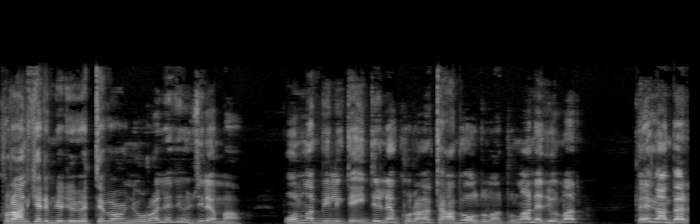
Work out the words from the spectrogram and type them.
Kur'an-ı Kerim'de diyor vettebe'un nurallezî unzile Onunla birlikte indirilen Kur'an'a tabi oldular. Bunlar ne diyorlar? Peygamber,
